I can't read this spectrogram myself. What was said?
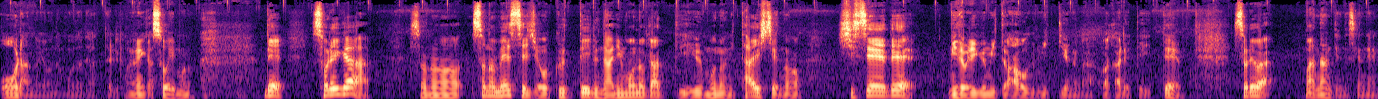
オーラのようなものであったりとか何かそういうもの。でそれがそのそのメッセージを送っている何者かっていうものに対しての姿勢で緑組と青組っていうのが分かれていてそれはまあなんて言うんですかね、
